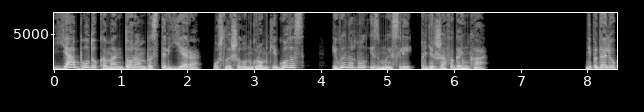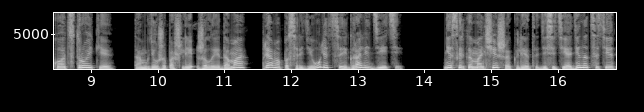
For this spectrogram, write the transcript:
«Я буду командором Бастельера», — услышал он громкий голос и вынырнул из мыслей, придержав огонька. Неподалеку от стройки, там, где уже пошли жилые дома, прямо посреди улицы играли дети. Несколько мальчишек лет десяти-одиннадцати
